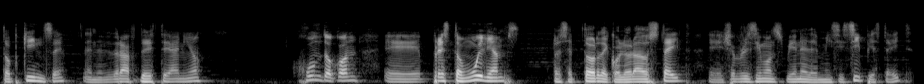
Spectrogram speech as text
top 15 en el draft de este año, junto con eh, Preston Williams, receptor de Colorado State, eh, Jeffrey Simmons viene de Mississippi State,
